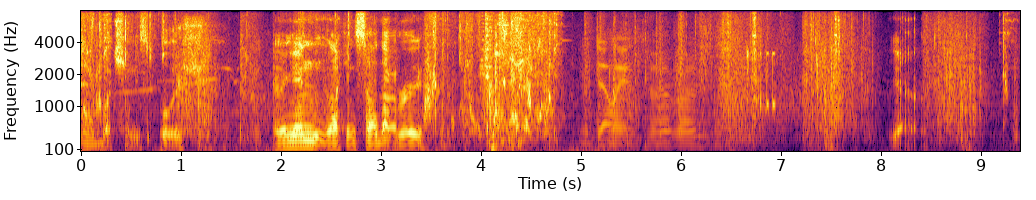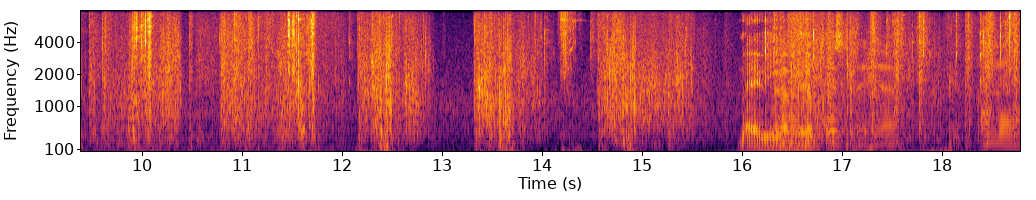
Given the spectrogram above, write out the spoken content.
I'm watching this bush. And again, like inside that roof. Medallions of our road as well. Yeah. Maybe. We have a good placement, yeah. One more.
